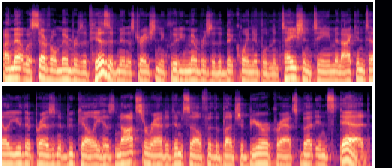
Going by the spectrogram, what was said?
I met with several members of his administration, including members of the Bitcoin implementation team, and I can tell you that President Bukele has not surrounded himself with a bunch of bureaucrats, but instead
